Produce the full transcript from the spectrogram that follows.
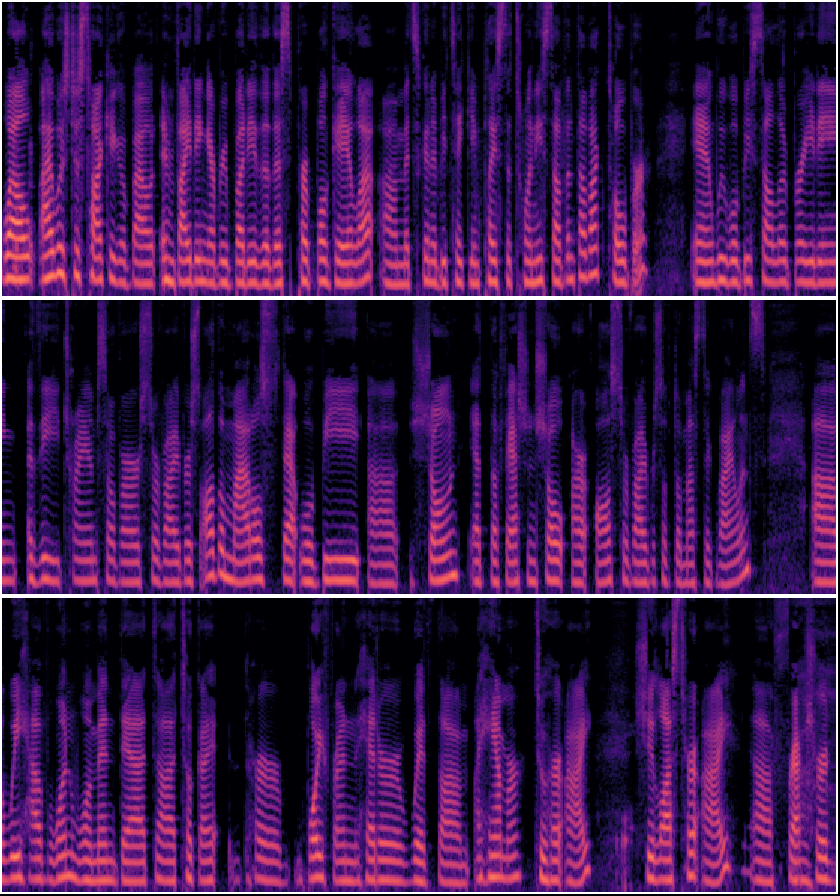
Well, I was just talking about inviting everybody to this Purple Gala. Um, it's going to be taking place the 27th of October, and we will be celebrating the triumphs of our survivors. All the models that will be uh, shown at the fashion show are all survivors of domestic violence. Uh, we have one woman that uh, took a, her boyfriend hit her with um, a hammer to her eye. She lost her eye, uh, fractured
